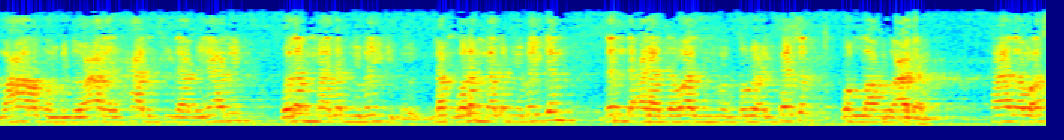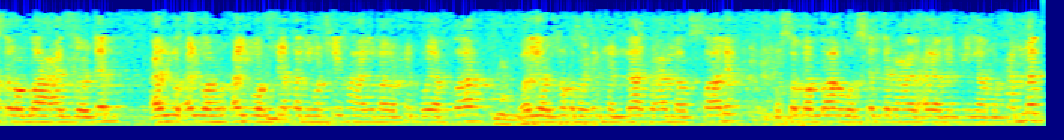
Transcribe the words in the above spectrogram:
معارض بدعاء الحادث إلى بيانه ولما لم يبين ولما لم يبين دل على جوازه من طلوع الفجر والله أعلم هذا وأسأل الله عز وجل أن يوفقني وشيخنا لما يحب ويرضاه وأن يرزقنا العلم النافع عمل الصالح وصلى الله وسلم على نبينا محمد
